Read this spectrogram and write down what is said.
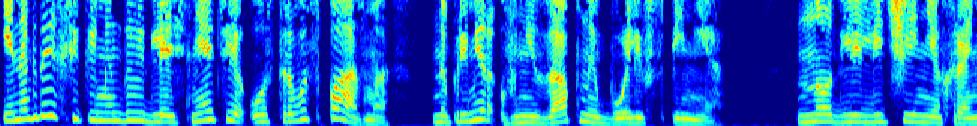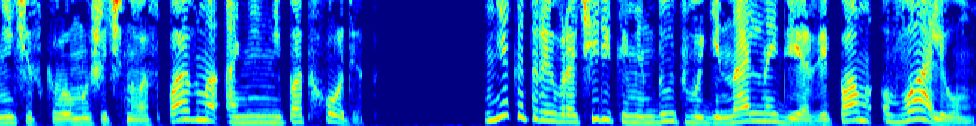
Иногда их рекомендуют для снятия острого спазма, например, внезапной боли в спине. Но для лечения хронического мышечного спазма они не подходят. Некоторые врачи рекомендуют вагинальный диазепам Valium,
